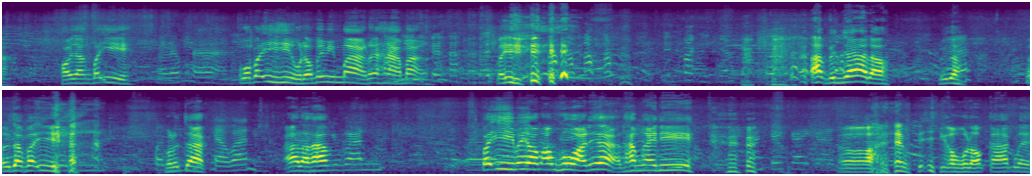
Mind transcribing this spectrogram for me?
ะพอยังป้าอีพอแล้วค่ะกลัวป้าอีหิวเราไม่มีหมากด้วยหามากป้าอีอะเป็นญาติเรารู้จักรู้จักป้าอีคนรู้จักแถวบ้านอ้าวเหรอครับอยู่บ้าน ป้าอีไม่ยอมเอาผัวเนี่ยทำไงดีใกล้ๆกันอ๋อแรงป้าอีกับหัวล็อกกากเลย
